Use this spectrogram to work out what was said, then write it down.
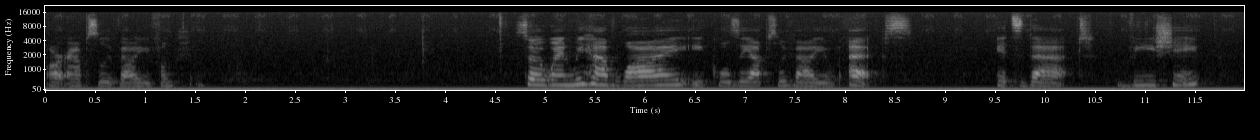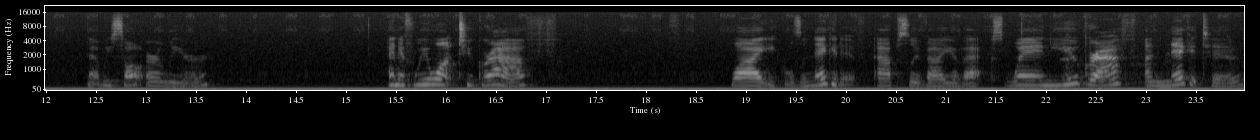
our absolute value function. So when we have y equals the absolute value of x, it's that V shape that we saw earlier. And if we want to graph y equals a negative absolute value of x, when you graph a negative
